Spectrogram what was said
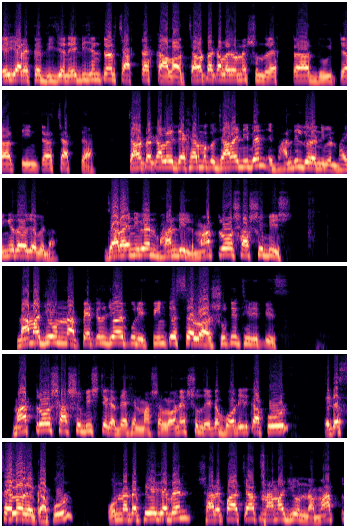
এই আর একটা ডিজাইন এই ডিজাইনটার চারটা কালার চারটা কালার অনেক সুন্দর, একটা, দুইটা, তিনটা, চারটা। চারটা কালার দেখার মতো যারাই নিবেন ভান্ডিল ধরে নিবেন ভাঙ্গা দেওয়া যাবে না। যারাই নিবেন ভান্ডিল মাত্র সাতশো বিশ। নামাজি ওন্না পেটেল জয়পুরি প্রিন্টের সালোয়ার, সুতি থ্রি পিস মাত্র সাতশো বিশ টাকা, দেখেন মার্শাল্লাহ অনেক সুন্দর। এটা বডির কাপড়, এটা স্যালোয়ারের কাপড়। ওন্নাটা পেয়ে যাবেন সাড়ে পাঁচ হাত নামাজি ওন্না মাত্র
